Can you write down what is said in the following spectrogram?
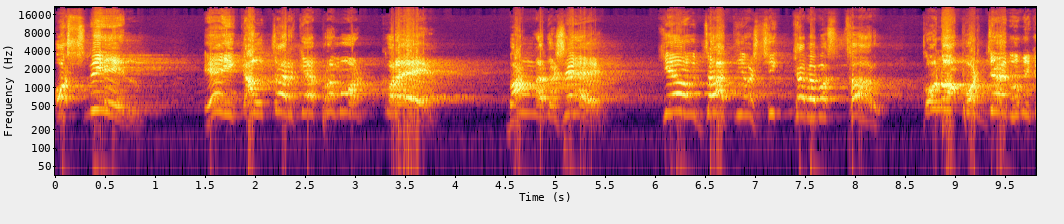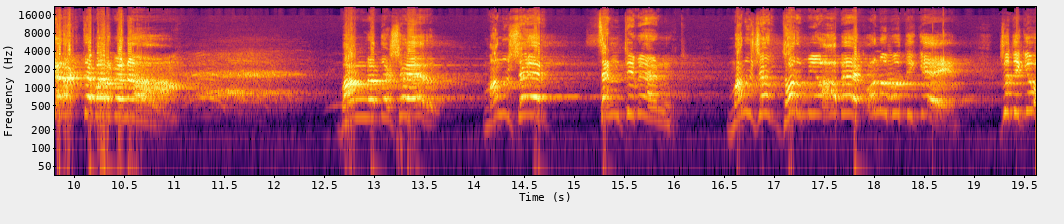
অশ্লীল এই কালচারকে প্রমোট করে বাংলাদেশে কেউ জাতীয় শিক্ষা ব্যবস্থার কোন পর্যায়ে ভূমিকা রাখতে পারবে না। বাংলাদেশের মানুষের সেন্টিমেন্ট মানুষের ধর্মীয় আবেগ, অনুভূতিকে যদি কেউ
